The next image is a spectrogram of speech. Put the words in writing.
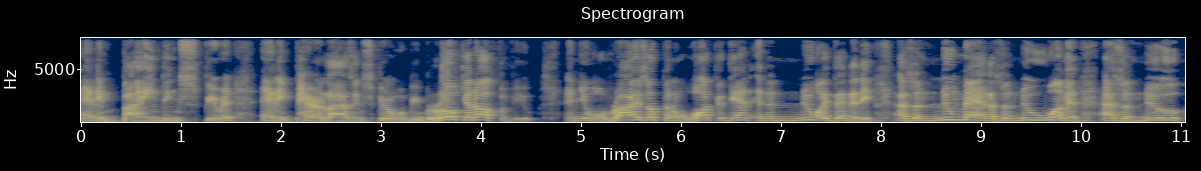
any binding spirit, any paralyzing spirit will be broken off of you. And you will rise up and walk again in a new identity, as a new man, as a new woman, as a new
